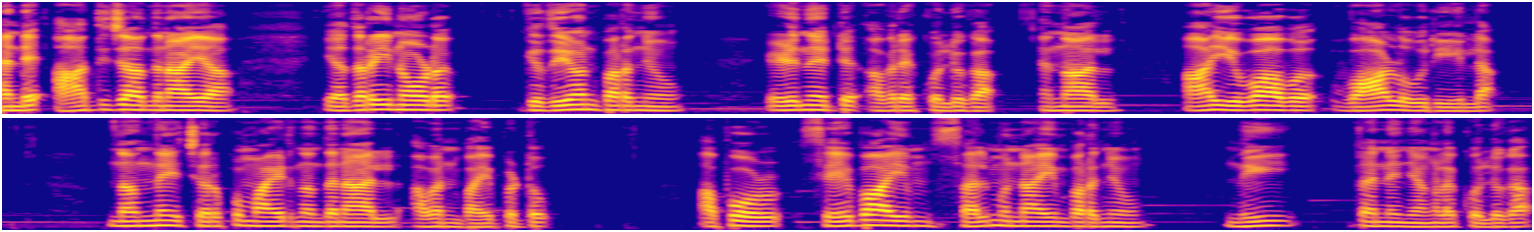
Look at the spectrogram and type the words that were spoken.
തന്റെ ആദിജാതനായ യദറീനോട് ഗിദയോൻ പറഞ്ഞു എഴുന്നേറ്റ് അവരെ കൊല്ലുക എന്നാൽ ആ യുവാവ് വാളൂരിയില്ല. നന്നേ ചെറുപ്പമായിരുന്നതിനാൽ അവൻ ഭയപ്പെട്ടു. അപ്പോൾ സേബായും സൽമുന്നായും പറഞ്ഞു നീ തന്നെ ഞങ്ങളെ കൊല്ലുക.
